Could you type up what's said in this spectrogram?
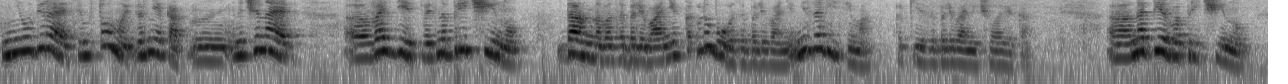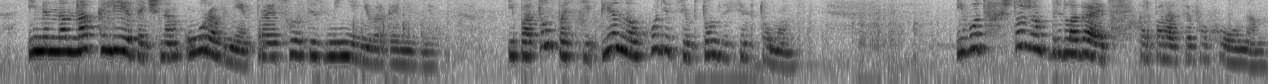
не убирая симптомы, вернее как, начинает э, воздействовать на причину данного заболевания, любого заболевания, независимо, какие заболевания у человека, э, на первопричину. Именно на клеточном уровне происходят изменения в организме. И потом постепенно уходит симптом за симптомом. И вот что же предлагает корпорация Фухоу нам?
